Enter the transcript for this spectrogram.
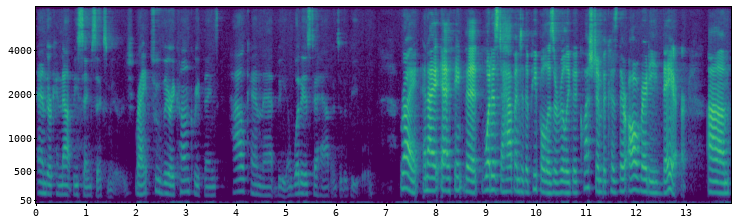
and there cannot be same-sex marriage. Right. Two very concrete things how can that be? And what is to happen to the people? Right. And I, I think that what is to happen to the people is a really good question because they're already there. Um,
